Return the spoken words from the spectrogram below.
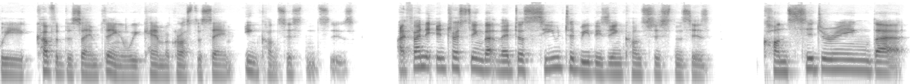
we covered the same thing and we came across the same inconsistencies. I find it interesting that there does seem to be these inconsistencies, considering that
